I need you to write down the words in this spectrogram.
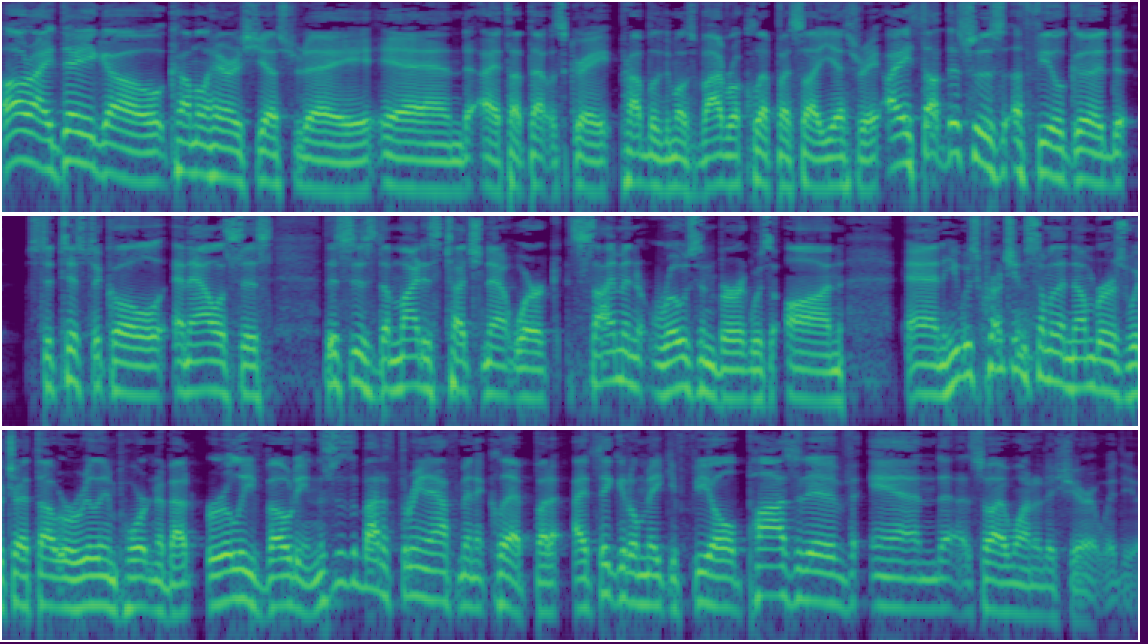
All right, there you go. Kamala Harris yesterday, and I thought that was great. Probably the most viral clip I saw yesterday. I thought this was a feel good statistical analysis. This is the MeidasTouch Network. Simon Rosenberg was on, and he was crunching some of the numbers, which I thought were really important about early voting. This is about a three and a half minute clip, but I think it'll make you feel positive, and uh, so I wanted to share it with you.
